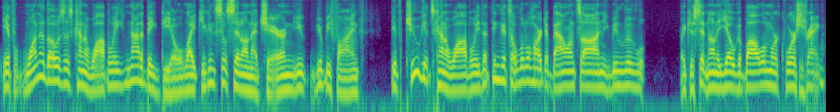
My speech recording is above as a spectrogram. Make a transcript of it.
if one of those is kind of wobbly, not a big deal. Like you can still sit on that chair and you you'll be fine. If two gets kind of wobbly, that thing gets a little hard to balance on. You be a little like you're sitting on a yoga ball, a little more core strength,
